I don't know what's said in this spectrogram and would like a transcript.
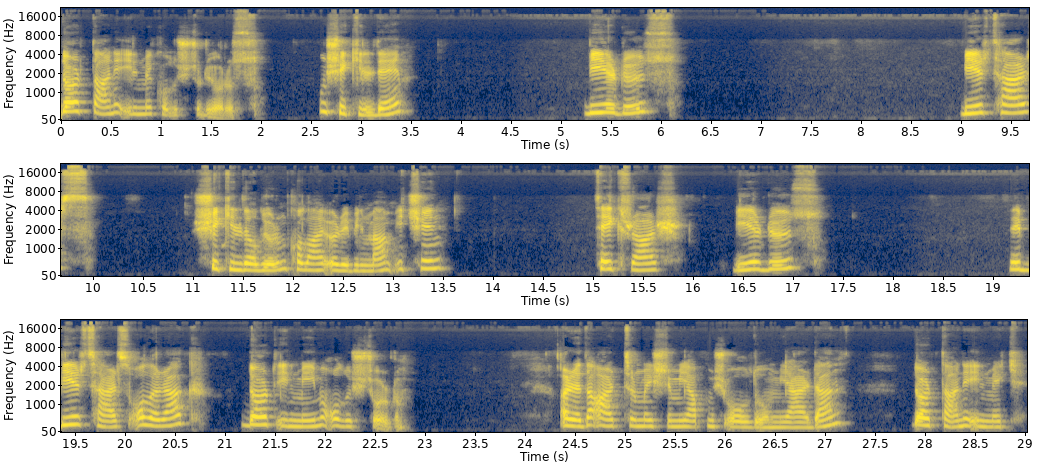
4 tane ilmek oluşturuyoruz. Bu şekilde bir düz, bir ters şekilde alıyorum kolay örebilmem için. Tekrar bir düz ve bir ters olarak 4 ilmeğimi oluşturdum. Arada arttırma işlemi yapmış olduğum yerden 4 tane ilmek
